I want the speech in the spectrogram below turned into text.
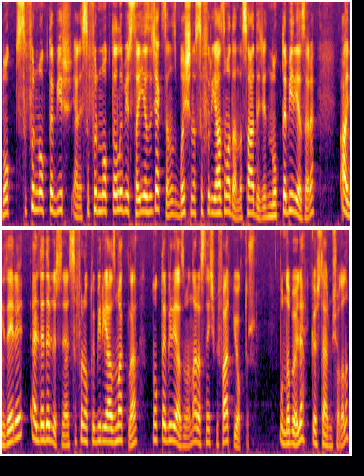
0.1 yani 0 noktalı bir sayı yazacaksanız başına 0 yazmadan da sadece nokta 1 yazarak aynı değeri elde edebilirsiniz. Yani 0.1 yazmakla nokta 1 yazmanın arasında hiçbir fark yoktur. Bunu da böyle göstermiş olalım.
